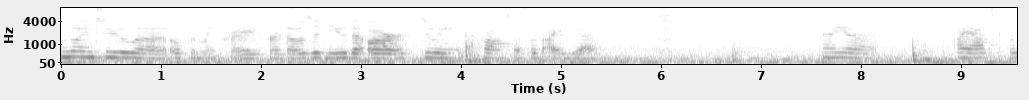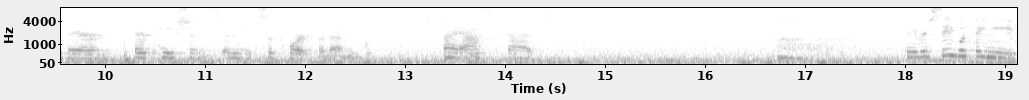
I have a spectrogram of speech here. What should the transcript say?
I'm going to uh, openly pray for those of you that are doing the process of IVF. I uh, I ask for their their patience and support for them. I ask that they receive what they need.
